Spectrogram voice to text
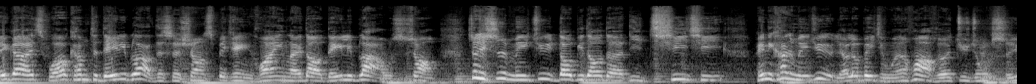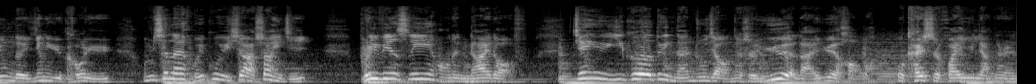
Hey guys, welcome to Daily Blah. This is Sean speaking. 欢迎来到 Daily Blah，我是 Sean。这里是美剧刀逼刀的第七期，陪你看着美剧，聊聊背景文化和剧中实用的英语口语。我们先来回顾一下上一集。Previously on a night off，监狱一哥对男主角那是越来越好啊！我开始怀疑两个人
